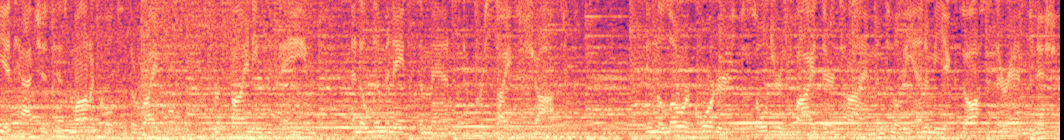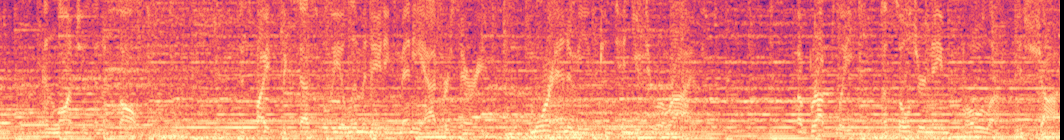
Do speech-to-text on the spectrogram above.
He attaches his monocle to the rifle, refining his aim, and eliminates the man with a precise shot. In the lower quarters, the soldiers bide their time until the enemy exhausts their ammunition and launches an assault. Despite successfully eliminating many adversaries, more enemies continue to arrive. Abruptly, a soldier named Bola is shot.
